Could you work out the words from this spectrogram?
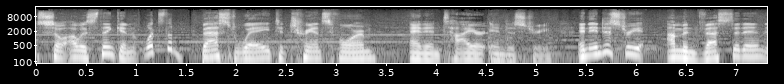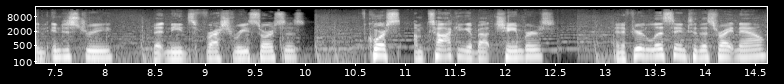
So I was thinking, what's the best way to transform an entire industry? An industry I'm invested in, an industry that needs fresh resources. Of course, I'm talking about chambers. And if you're listening to this right now,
